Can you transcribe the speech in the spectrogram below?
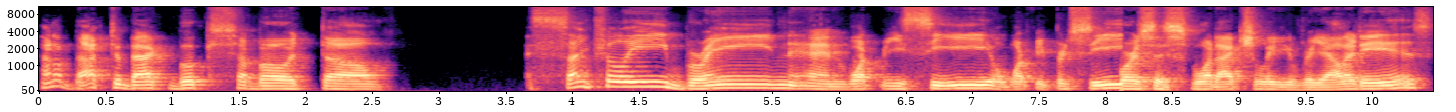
kind of back-to-back books about uh, essentially brain and what we see or what we perceive versus what actually reality is.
